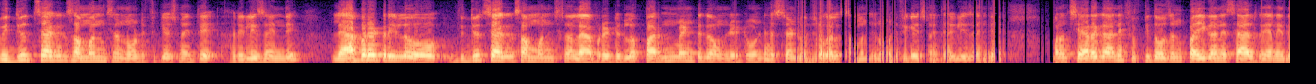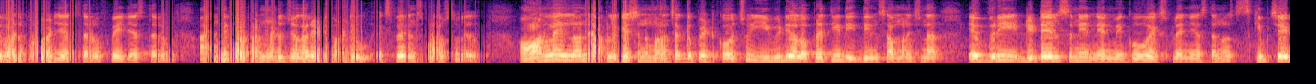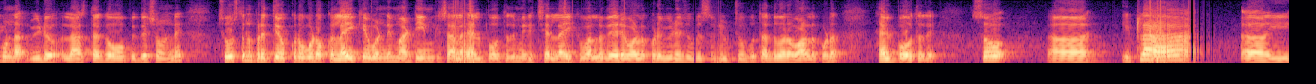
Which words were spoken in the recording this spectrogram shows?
విద్యుత్ శాఖకు సంబంధించిన నోటిఫికేషన్ అయితే రిలీజ్ అయింది. ల్యాబొరేటరీలో విద్యుత్ శాఖకు సంబంధించిన ల్యాబొరేటరీలో పర్మనెంట్గా ఉండేటువంటి అసిస్టెంట్ ఉద్యోగాలకు సంబంధించిన నోటిఫికేషన్ అయితే రిలీజ్ అయింది. మనం చేరగానే ఫిఫ్టీ థౌసండ్ పైగానే శాలరీ అనేది వాళ్ళు ప్రొవైడ్ చేస్తారు పే చేస్తారు. అన్ని కూడా పర్మనెంట్ ఉద్యోగాలు ఎటువంటి ఎక్స్పీరియన్స్ కూడా అవసరం లేదు. ఆన్లైన్లోనే అప్లికేషన్ మనం చక్కగా పెట్టుకోవచ్చు. ఈ వీడియోలో ప్రతిదీ దీనికి సంబంధించిన ఎవ్రీ డీటెయిల్స్ని నేను మీకు ఎక్స్ప్లెయిన్ చేస్తాను. స్కిప్ చేయకుండా వీడియో లాస్ట్ దాకా ఓపిక చూడండి. చూస్తున్న ప్రతి ఒక్కరు కూడా ఒక లైక్ ఇవ్వండి. మా టీంకి చాలా హెల్ప్ అవుతుంది. మీరు ఇచ్చే లైక్ వల్ల వేరే వాళ్ళకు కూడా వీడియో చూపిస్తుంది యూట్యూబ్ తద్వారా వాళ్ళకు కూడా హెల్ప్ అవుతుంది. సో ఇట్లా ఈ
